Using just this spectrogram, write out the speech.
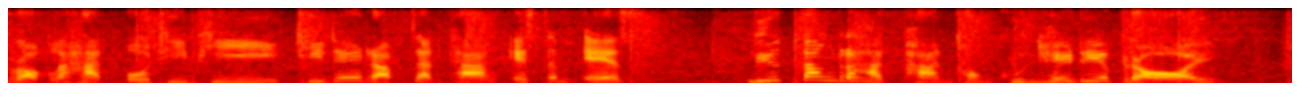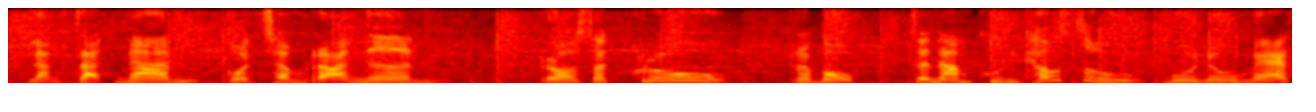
กรอกรหัส OTP ที่ได้รับจากทาง SMS เลือกตั้งรหัสผ่านของคุณให้เรียบร้อย หลังจากนั้นกดชำระเงิน รอสักครู่ ระบบจะนำคุณเข้าสู่ Mono Max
